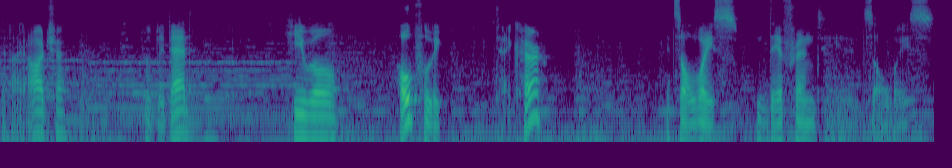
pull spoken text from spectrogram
Deadeye Archer will be dead. He will hopefully take her. It's always different. It's always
